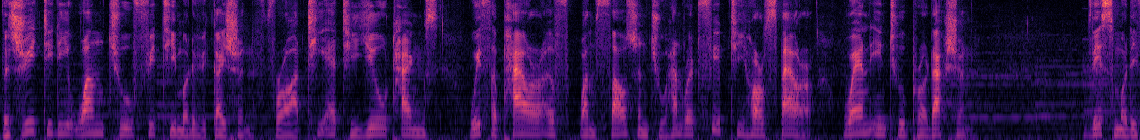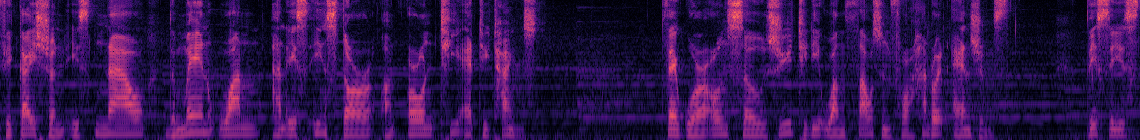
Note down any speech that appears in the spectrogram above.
the GTD-1250 modification for T-80U tanks with a power of 1250 horsepower went into production. This modification is now the main one and is installed on all T80 tanks. There were also GTD 1400 engines. This is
